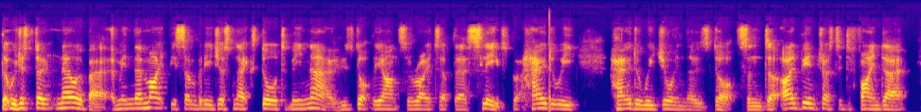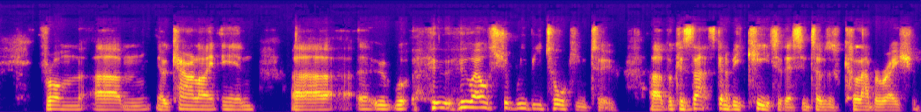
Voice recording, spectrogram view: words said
that we just don't know about? I mean, there might be somebody just next door to me now who's got the answer right up their sleeves, but how do we how do we join those dots? And uh, I'd be interested to find out from um, you know Caroline Ian uh, who, who else should we be talking to? Uh, because that's going to be key to this in terms of collaboration.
